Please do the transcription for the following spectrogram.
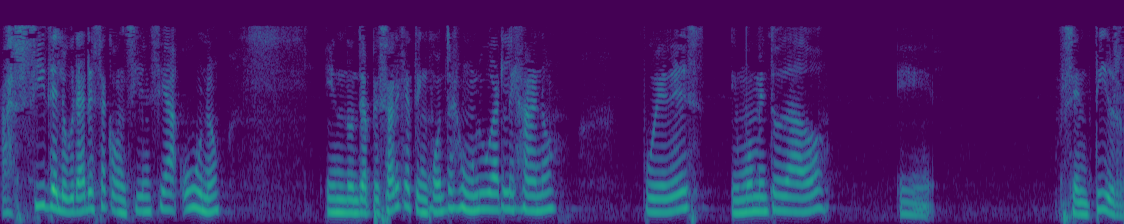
así de lograr esa conciencia uno en donde a pesar de que te encuentres en un lugar lejano, puedes en un momento dado eh, sentir,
